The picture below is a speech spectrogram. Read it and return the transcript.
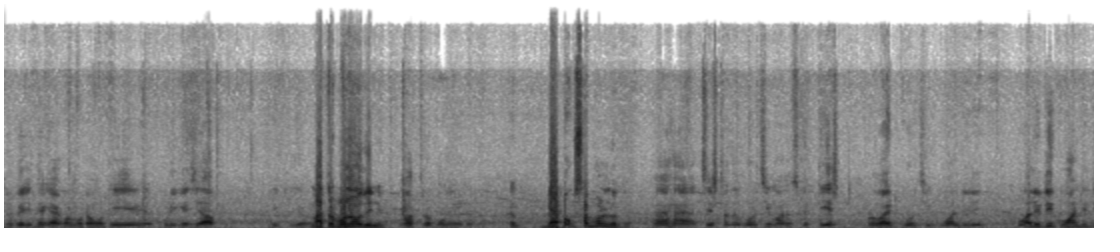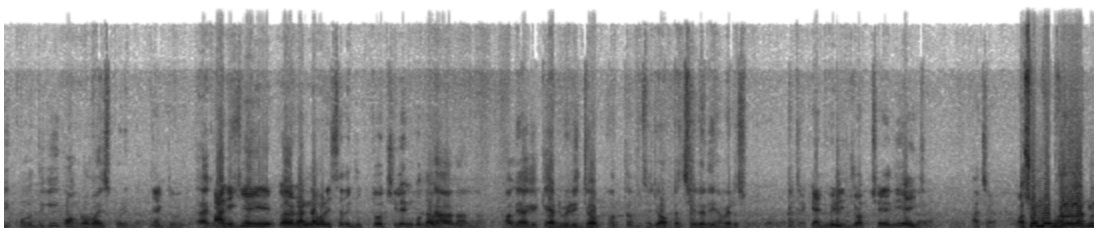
দু কেজি থেকে এখন মোটামুটি কুড়ি কেজি আপ বিক্রি হবে। মাত্র পনেরো দিনে? মাত্র পনেরো দিনে। ব্যাপক সাফল্য তো হ্যাঁ হ্যাঁ চেষ্টা তো করছি মানুষকে টেস্ট প্রোভাইড করছি কোয়ান্টিটি কোয়ালিটি কোয়ান্টিটি কোনো দিকেই কম্প্রোমাইজ করি না। একদম আগে কি রান্নাবাড়ির সাথে যুক্ত ছিলেন কোথাও? না না না। আমি আগে ক্যাডবেরি জব করতাম সেই জবটা ছেড়ে দিয়ে আমি এটা শুরু করলাম। আচ্ছা ক্যাডবেরির জব ছেড়ে দিয়ে এইটা? আচ্ছা অসম্ভব ভালো লাগল।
